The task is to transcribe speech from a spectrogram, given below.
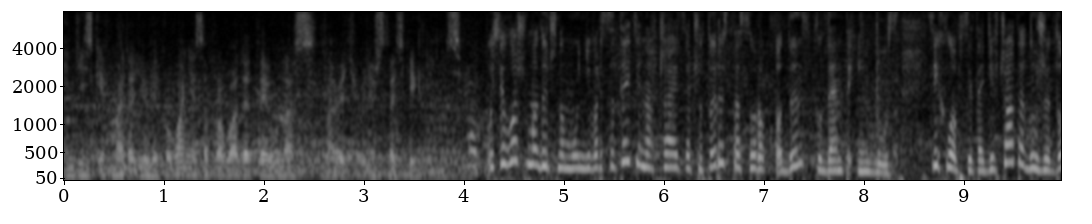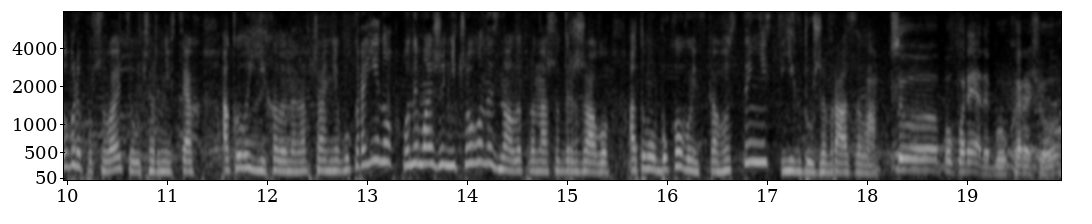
індійських методів лікування запровадити у нас навіть в університетській клініці. Усього ж в медичному університеті навчається 441 студент індус. Ці хлопці та дівчата дуже добре почуваються у Чернівцях. А коли їхали на навчання в Україну, вони майже нічого не знали про нашу державу. А тому буковинська гостинність їх дуже вразила. Все по порядку, хорошо.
